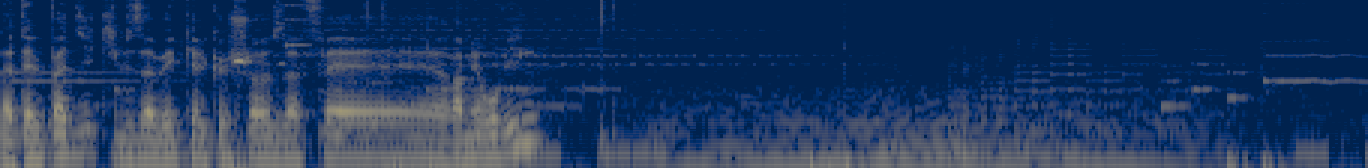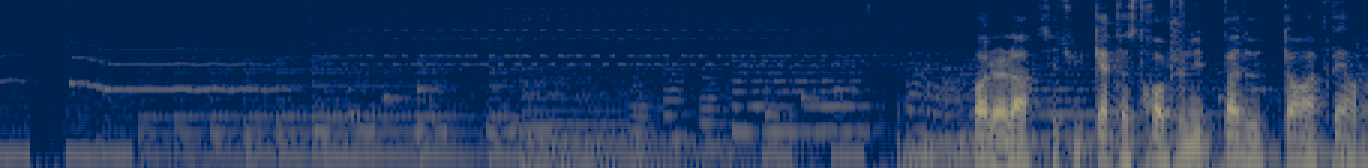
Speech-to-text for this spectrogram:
n'a-t-elle pas dit qu'ils avaient quelque chose à faire à Méroville Oh là là, c'est une catastrophe, je n'ai pas de temps à perdre.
